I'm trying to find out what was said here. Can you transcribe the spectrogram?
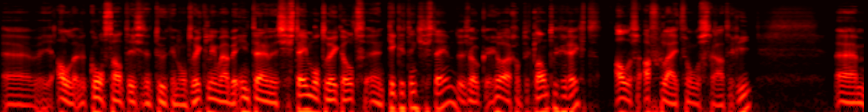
eh, alle, constant is het natuurlijk in ontwikkeling. We hebben intern een systeem ontwikkeld, een ticketing systeem. Dus ook heel erg op de klanten gericht. Alles afgeleid van onze strategie. Ehm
